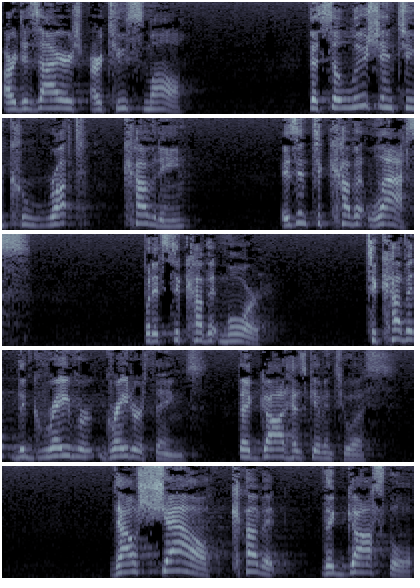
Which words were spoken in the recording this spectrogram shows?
our desires are too small. The solution to corrupt coveting isn't to covet less, but it's to covet more, to covet the graver, greater things that God has given to us. Thou shalt covet the gospel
